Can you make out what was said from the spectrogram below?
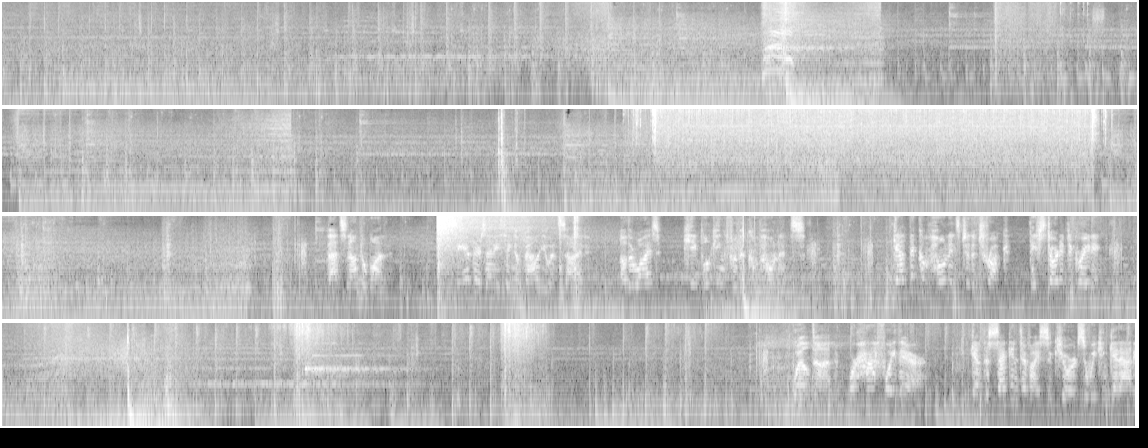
The one. See if there's anything of value inside. Otherwise, keep looking for the components. Get the components to the truck. They've started degrading. Well done. We're halfway there. Get the second device secured so we can get out of here.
